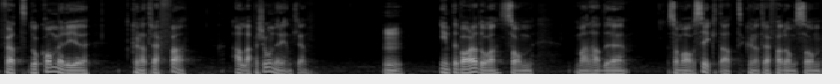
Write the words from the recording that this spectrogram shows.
För att då kommer det ju kunna träffa alla personer egentligen. Mm. Inte bara då som man hade som avsikt att kunna träffa de som,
